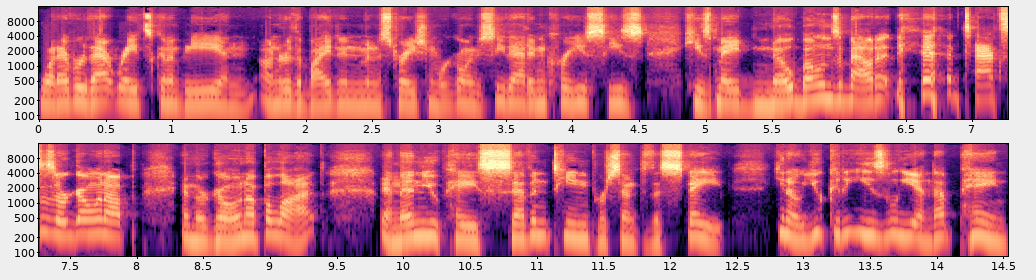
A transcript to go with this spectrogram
whatever that rate's going to be and under the Biden administration we're going to see that increase. He's he's made no bones about it. Taxes are going up and they're going up a lot. And then you pay 17% to the state. You know you could easily end up paying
